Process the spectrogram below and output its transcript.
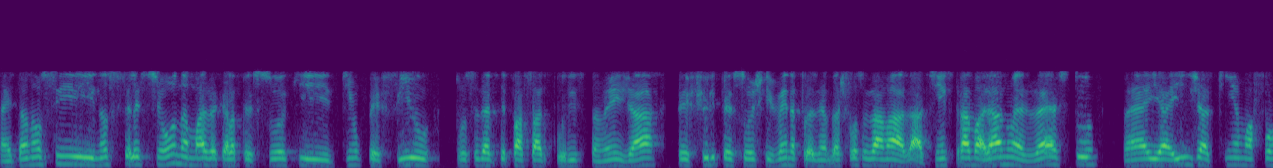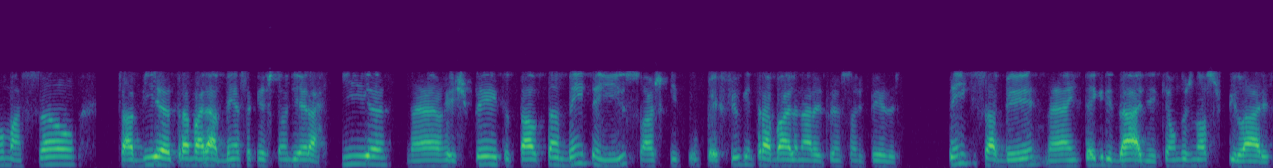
né? então não se, não se seleciona mais aquela pessoa que tinha um perfil, você deve ter passado por isso também já, perfil de pessoas que vêm, por exemplo, das Forças Armadas, ah, tinha que trabalhar no Exército, né? e aí já tinha uma formação, sabia trabalhar bem essa questão de hierarquia, né, respeito tal, também tem isso. Acho que o perfil que trabalha na área de prevenção de perdas tem que saber, né, a integridade, que é um dos nossos pilares,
